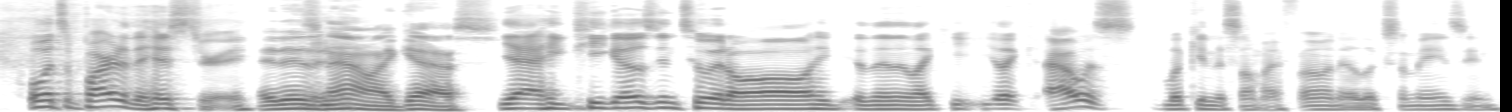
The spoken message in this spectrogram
Well, it's a part of the history. it is now, I guess. Yeah, he, he goes into it all. He, and then like he like I was looking this on my phone. It looks amazing.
